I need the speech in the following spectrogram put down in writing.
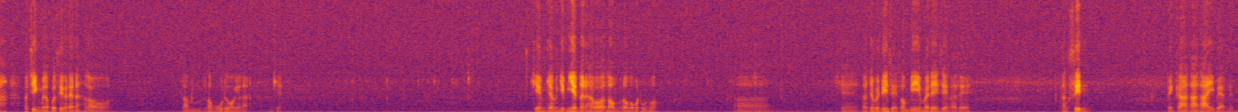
อะจริงไม่ต้องเปิดเสียงกันได้นะ เราเราเราหูดูออกอยู่แล้วโอ เกมจะเงียบๆหน่อยนะครับเพราะเราเรามาบนทุนวกเอ่อโอเคเราจะไม่ได้เสียงซอมบี้ไม่ได้เสียงอะไรเลย ทั้งสิ้น เป็นการท้าทายอีกแบบหนึ่ง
